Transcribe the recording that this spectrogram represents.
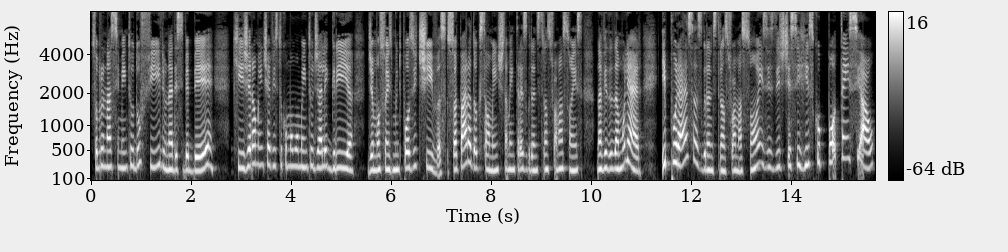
sobre o nascimento do filho, né, desse bebê, que geralmente é visto como um momento de alegria, de emoções muito positivas. Só paradoxalmente também traz grandes transformações na vida da mulher. E por essas grandes transformações existe esse risco potencial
